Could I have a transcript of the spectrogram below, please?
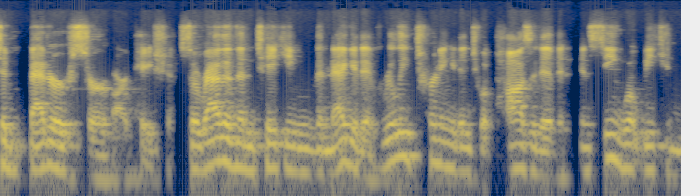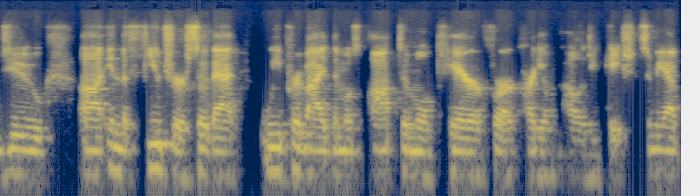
to better serve our patients. So rather than taking the negative, really turning it into a positive and, and seeing what we can do uh, in the future so that we provide the most optimal care for our cardio oncology patients. And we have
